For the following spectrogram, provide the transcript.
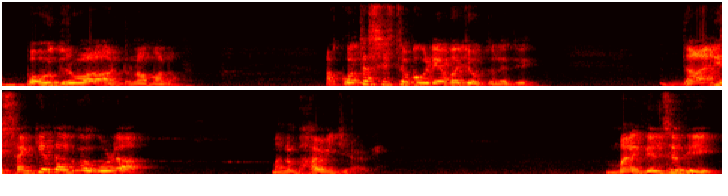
బహుధ్రువ అంటున్నాం మనం. ఆ కొత్త సిస్టమ్ ఒకటి ఏమో చెబుతున్నది దాని సంకేతాలుగా కూడా మనం భావించాలి. మనకు తెలిసింది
